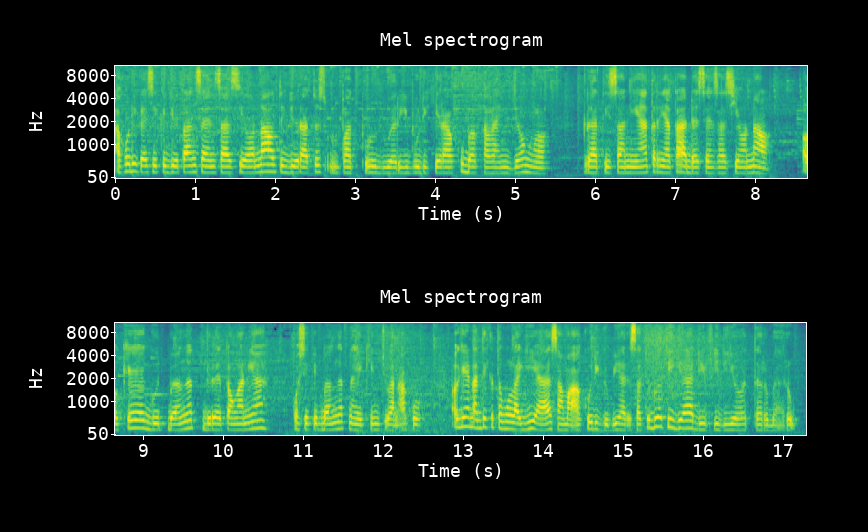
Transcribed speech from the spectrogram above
Aku dikasih kejutan sensasional 742.000 dikira aku bakalan jong loh. Gratisannya ternyata ada sensasional. Oke good banget. Gretongannya positif banget naikin cuan aku. Oke nanti ketemu lagi ya sama aku di Gebi Hari 123 di video terbaru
